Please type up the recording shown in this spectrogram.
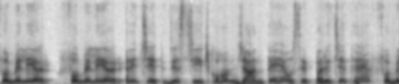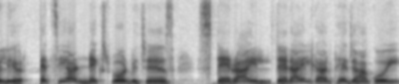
familiar familiar परिचित। जिस चीज़ को हम जानते हैं, उसे परिचित है familiar let's see our next word which is sterile sterile का अर्थ है जहाँ कोई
